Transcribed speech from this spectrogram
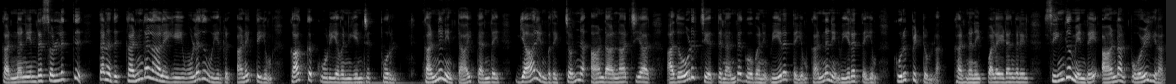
கண்ணன் என்ற சொல்லுக்கு தனது கண்களாலேயே உலக உயிர்கள் அனைத்தையும் காக்கக்கூடியவன் என்று பொருள். கண்ணனின் தாய் தந்தை யார் என்பதை சொன்ன ஆண்டாள் நாச்சியார் அதோடு சேர்த்து நந்தகோபனின் வீரத்தையும் கண்ணனின் வீரத்தையும் குறிப்பிட்டுள்ளார். கண்ணனை பல இடங்களில் சிங்கம் என்றே ஆண்டாள் போழுகிறாள்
